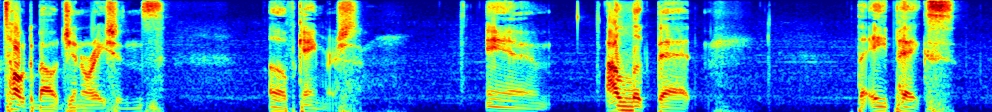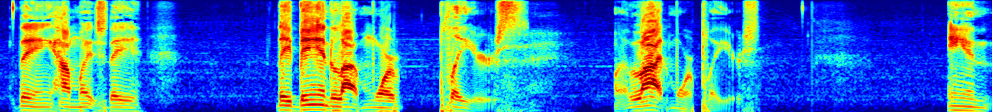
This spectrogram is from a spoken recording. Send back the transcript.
talked about generations of gamers. And I looked at the Apex thing, how much they they banned a lot more players. A lot more players. And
